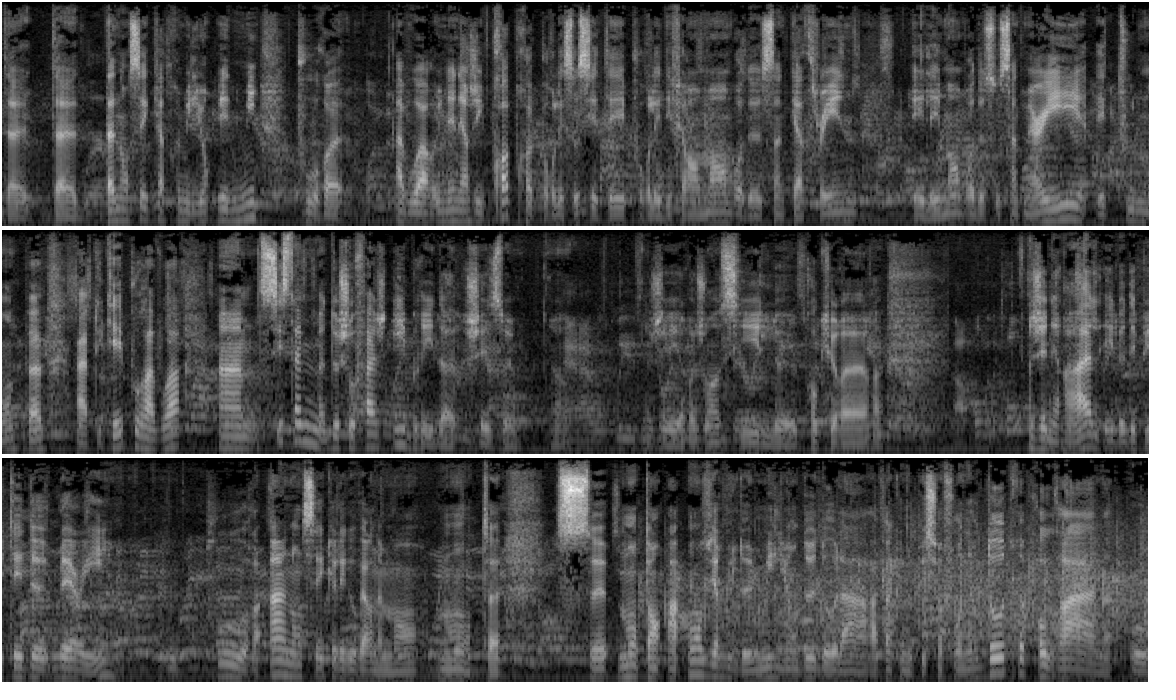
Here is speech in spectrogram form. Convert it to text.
d'annoncer 4 millions et demi pour euh, avoir une énergie propre pour les sociétés, pour les différents membres de Sainte Catherine et les membres de Sault Mary et tout le monde peut appliquer pour avoir un système de chauffage hybride chez eux. J'ai rejoint aussi le procureur général et le député de Berry pour annoncer que les gouvernements montent ce montant à 11,2 millions de dollars afin que nous puissions fournir d'autres programmes aux,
